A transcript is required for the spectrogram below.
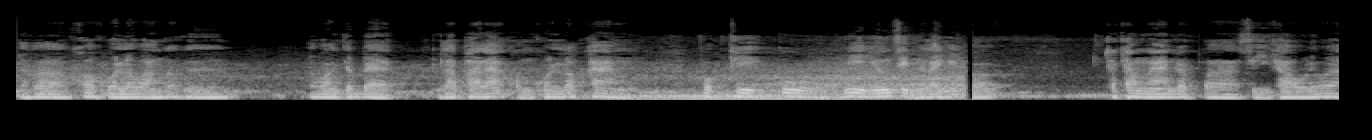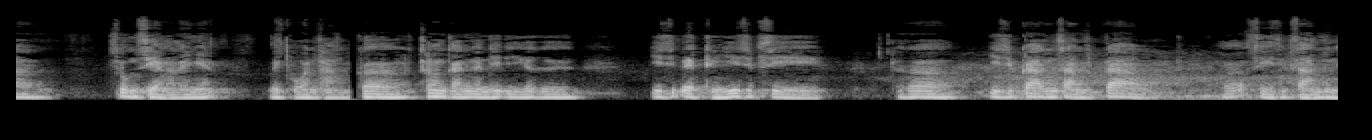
แล้วก็ข้อควรระวังก็คือ ระวังจะแบกรับภาระของคนรอบข้าง พวกที่กู้หนี้ยืมสินอะไรเงี้ยก็จะทำงานแบบสีเทาหรือว่าซุ่มเสี่ยงอะไรเงี้ย ไม่ควรทำก็ช่วงการเงินที่ดีก็คือ 21ถึง24 แล้วก็ 29ถึง39แล้วก็43ถึง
